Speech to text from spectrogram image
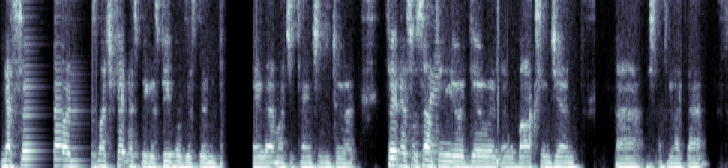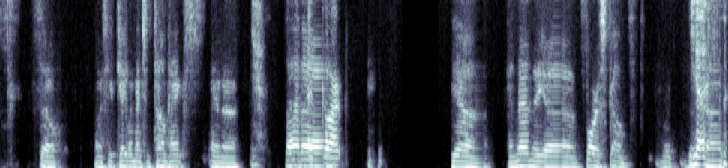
necessarily as much fitness because people just didn't pay that much attention to it. Fitness was something right. you would do at, at a boxing gym, uh, or something like that. So I see Caitlin mentioned Tom Hanks and uh, yeah, that uh, yeah, and then the uh, Forrest Gump with yes.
